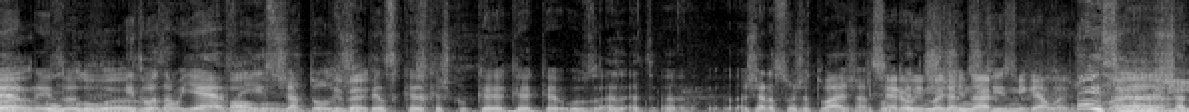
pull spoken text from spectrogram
inferno e do, conclua, e do Adão e Eva, Paulo e isso já todos, Ribeiro. eu penso que, que as, que- que- que os- a- a- as gerações atuais já Isso estão era o imaginário de. Miguel Ângelo. É isso, Ah, e- já e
